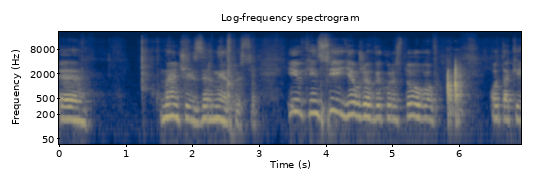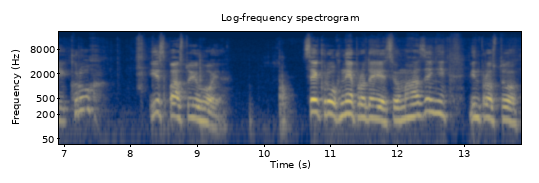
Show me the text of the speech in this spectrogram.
е, меншої зернистості. І в кінці я вже використовував отакий круг із пастою Гоя. Цей круг не продається в магазині, він просто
